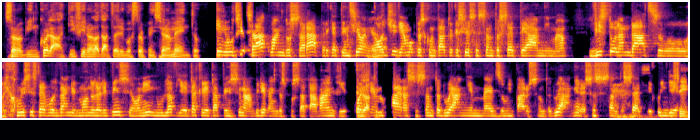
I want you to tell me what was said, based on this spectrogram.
sono vincolati fino alla data del vostro pensionamento. E non si sa quando sarà, perché attenzione, esatto. oggi diamo per scontato che sia 67 anni, ma visto l'andazzo e come si sta evolvendo il mondo delle pensioni, nulla vieta che l'età pensionabile venga spostata avanti. Qualche esatto. anno fa era 62 anni e mezzo, mi pare 62 anni, adesso è 67. Quindi... Sì,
